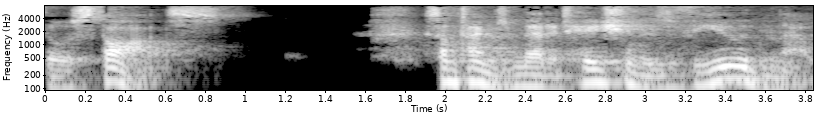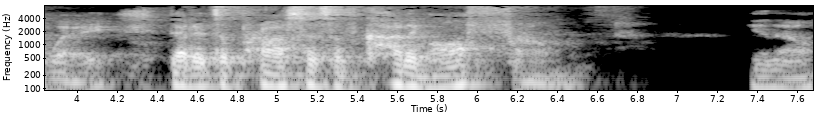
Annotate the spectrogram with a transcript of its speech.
those thoughts. Sometimes meditation is viewed in that way, that it's a process of cutting off from, you know.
